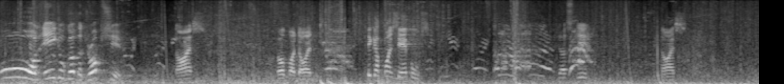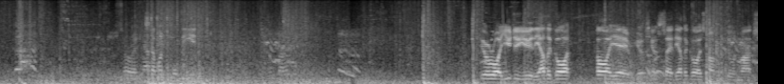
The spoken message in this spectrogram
Oh, an eagle got the dropship. Nice. Oh, I died. Pick up my samples. Just did. Nice. Sorry, Someone pull me in. You're right, you do you. The other guy. Oh, yeah, I was going to say the other guy's not doing much.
